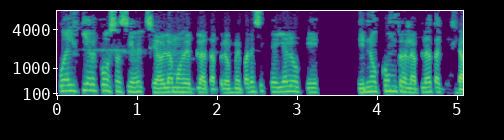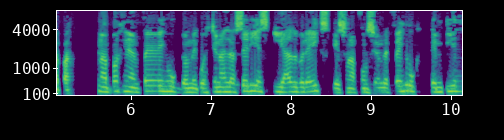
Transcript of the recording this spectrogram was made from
cualquier cosa si, si hablamos de plata, pero me parece que hay algo que que no compra la plata, que es la página. Una página en Facebook donde cuestionas las series y ad breaks, que es una función de Facebook, te empieza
